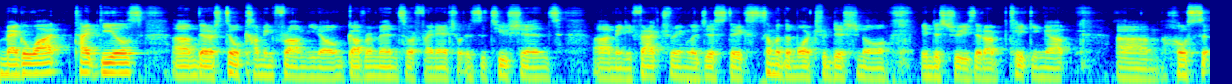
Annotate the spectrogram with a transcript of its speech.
megawatt type deals um, that are still coming from you know governments or financial institutions uh, manufacturing logistics some of the more traditional industries that are taking up um, wholesale,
